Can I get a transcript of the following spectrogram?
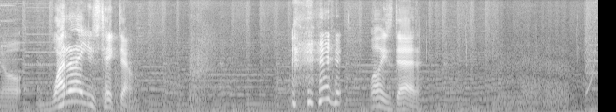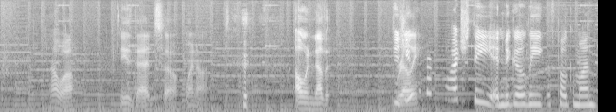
No. Why did I use takedown? Well, he's dead. Oh well. He's dead, so why not? oh, another. Did Really? you ever watch the Indigo League of Pokemon?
